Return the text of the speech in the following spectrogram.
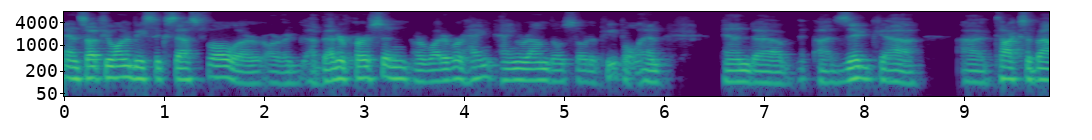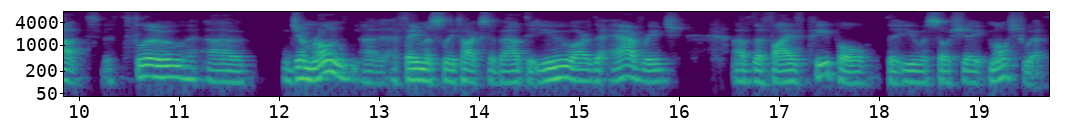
and so if you want to be successful or, or a better person or whatever, hang, hang around those sort of people. And, and uh, uh Zig, uh, talks about flu. Uh, Jim Rohn uh, famously talks about that you are the average of the five people that you associate most with.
